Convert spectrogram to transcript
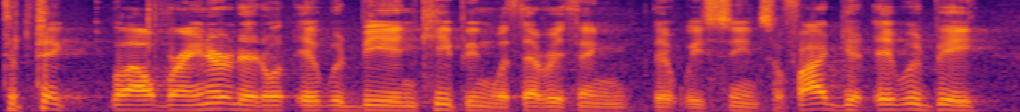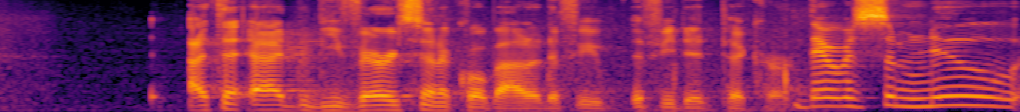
to pick Lael Brainerd, it, it would be in keeping with everything that we've seen so far. I'd get it would be. I think I'd be very cynical about it if he if he did pick her. There was some new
